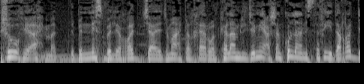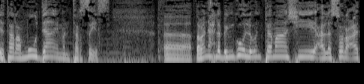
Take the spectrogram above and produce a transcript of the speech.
شوف يا أحمد بالنسبة للرجة يا جماعة الخير والكلام للجميع عشان كلنا نستفيد. الرجة ترى مو دائما ترصيص. آه طبعا إحنا بنقول لو أنت ماشي على سرعة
